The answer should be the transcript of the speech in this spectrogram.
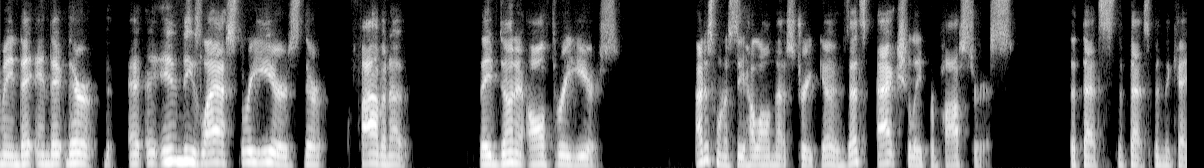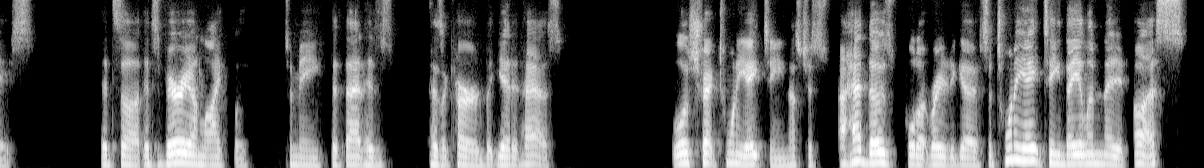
I mean, they and they, they're in these last three years, they're five and zero. Oh. They've done it all three years. I just want to see how long that streak goes. That's actually preposterous that that's that that's been the case it's uh it's very unlikely to me that that has has occurred, but yet it has. Let's check 2018. That's just I had those pulled up ready to go. So 2018, they eliminated us,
